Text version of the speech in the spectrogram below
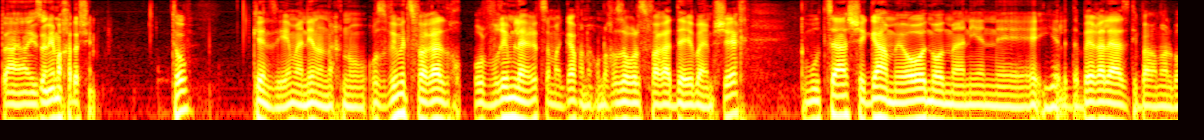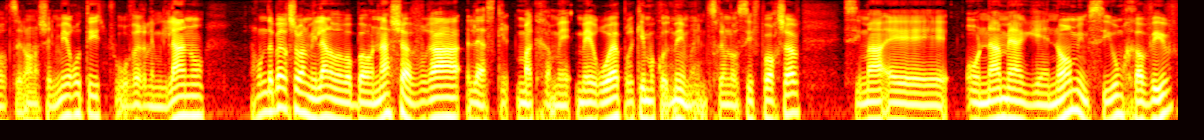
את האיזונים החדשים. כן, זה יהיה מעניין, אנחנו עוזבים את ספרד, עוברים לארץ המגף, אנחנו נחזור לספרד אה, בהמשך. קבוצה שגם מאוד מאוד מעניין אה, יהיה לדבר עליה, אז דיברנו על ברצלונה של מירוטיץ', הוא עובר למילאנו. אנחנו נדבר עכשיו על מילאנו, בעונה שעברה, להזכיר, מה מ- מאירועי הפרקים הקודמים, היינו צריכים להוסיף פה עכשיו, סיימה אה, עונה מהגיהנום עם סיום חביב,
